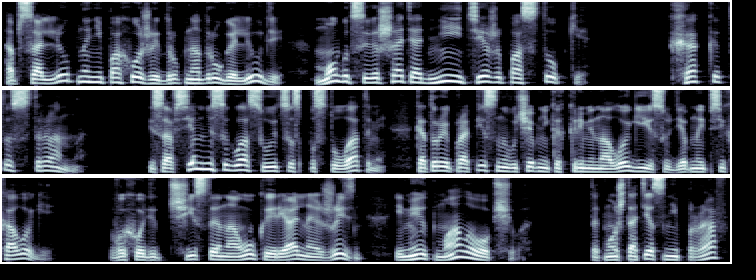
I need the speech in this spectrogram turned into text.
абсолютно не похожие друг на друга люди могут совершать одни и те же поступки. Как это странно. И совсем не согласуется с постулатами, которые прописаны в учебниках криминологии и судебной психологии. Выходит, чистая наука и реальная жизнь имеют мало общего. Так может, отец не прав,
